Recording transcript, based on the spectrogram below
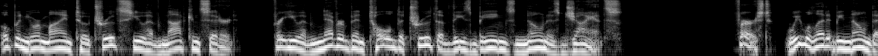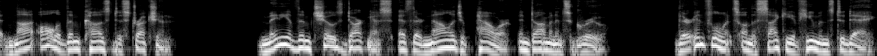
open your mind to truths you have not considered, for you have never been told the truth of these beings known as giants. First, we will let it be known that not all of them caused destruction. Many of them chose darkness as their knowledge of power and dominance grew. Their influence on the psyche of humans today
